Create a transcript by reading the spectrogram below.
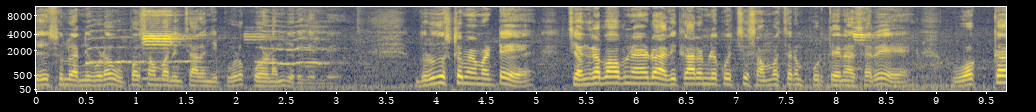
కేసులు అన్నీ కూడా ఉపసంహరించాలని చెప్పి కూడా కోరడం జరిగింది. దురదృష్టం ఏమంటే చంద్రబాబు నాయుడు అధికారంలోకి వచ్చి సంవత్సరం పూర్తయినా సరే ఒక్క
